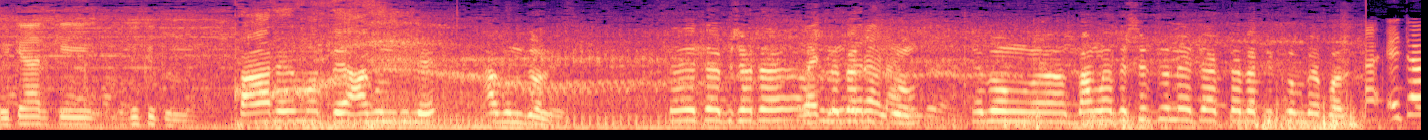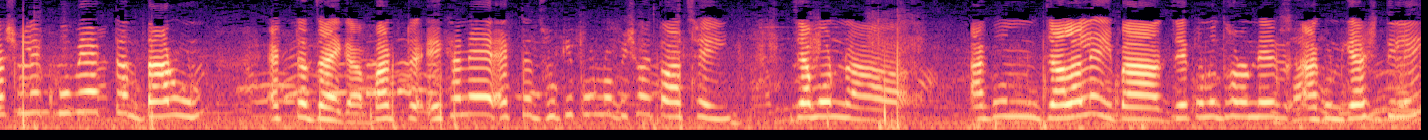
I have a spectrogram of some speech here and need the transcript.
ওইটা আর কি ঝুঁকিপূর্ণ। পাহাড়ের মধ্যে আগুন দিলে আগুন জ্বলে। তো এটা বিষয়টা আসলে ব্যতিক্রম। এবং বাংলাদেশের জন্য এটা একটা ব্যতিক্রম ব্যাপার। এটা আসলে খুবই একটা দারুণ একটা জায়গা। বাট এখানে একটা ঝুঁকিপূর্ণ বিষয় তো আছেই। যেমন আগুন জ্বালালেই বা যে কোনো ধরনের আগুন গ্যাস দিলেই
